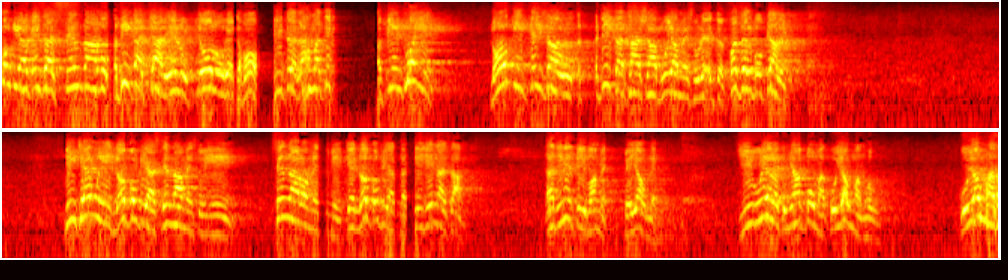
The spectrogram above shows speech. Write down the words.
ကုတ္တရာကိစ္စစဉ်းစားဖို့အဓိကကြတယ်လို့ပြောလို့တဲ့သဘောဒီအတွက်ရဟမတ်အပြင်ထွက်ရင်လောကီကိစ္စကိုအဓိကထားရှာဖို့ရမယ်ဆိုတဲ့အတွက်ဖဇလ်ကိုပြလိုက် ဒီထဲဝင်လောကုတ္တရာစဉ်းစားမယ်ဆိုရင်စဉ်းစားတော့မယ်ဆိုရင်ကဲလောကုတ္တရာဆိုတာတည်ခြင်းကစဒါဒီနေ့တည်သွားမယ်ဘယ်ရောက်လဲရေဝေးရတော့သူများပို့မှာကိုရောက်မှာမဟုတ်ဘူးကိုရောက်မှာက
